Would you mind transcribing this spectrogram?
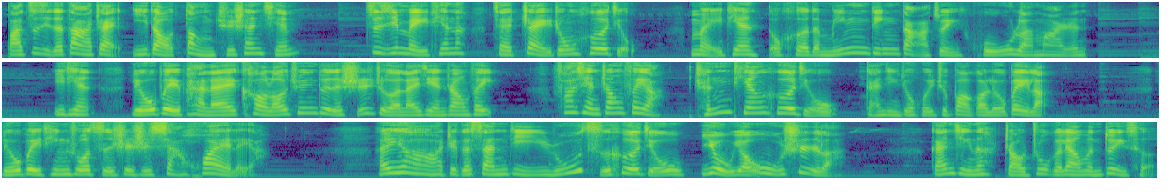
把自己的大寨移到荡渠山前，自己每天呢在寨中喝酒，每天都喝得酩酊大醉，胡乱骂人。一天，刘备派来犒劳军队的使者来见张飞，发现张飞啊成天喝酒，赶紧就回去报告刘备了。刘备听说此事是吓坏了呀！哎呀，这个三弟如此喝酒，又要误事了。赶紧呢找诸葛亮问对策。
